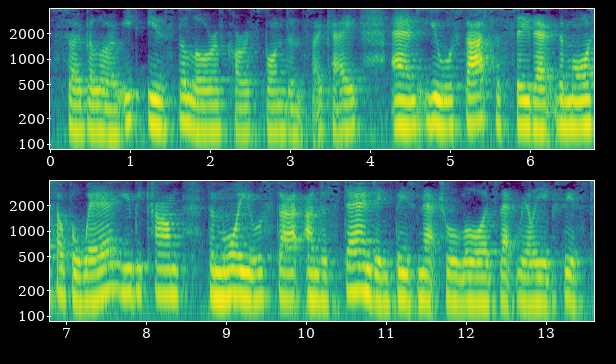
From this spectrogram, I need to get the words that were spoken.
so below. It is the law of correspondence, okay? And you will start to see that the more self-aware you become, the more you will start understanding these natural laws that really exist.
